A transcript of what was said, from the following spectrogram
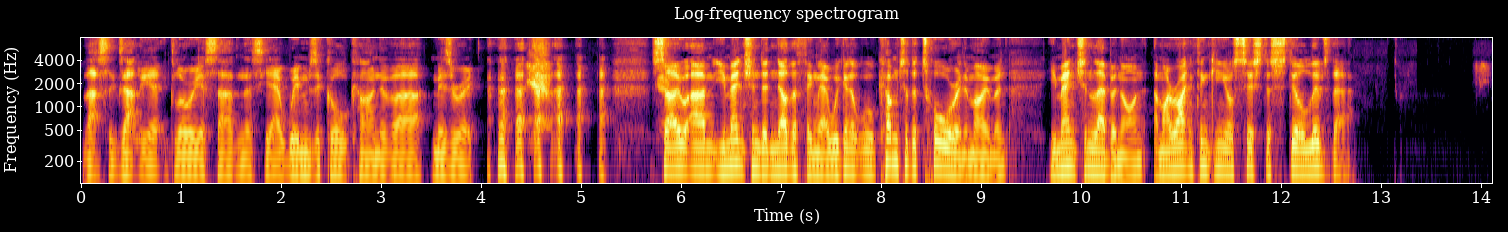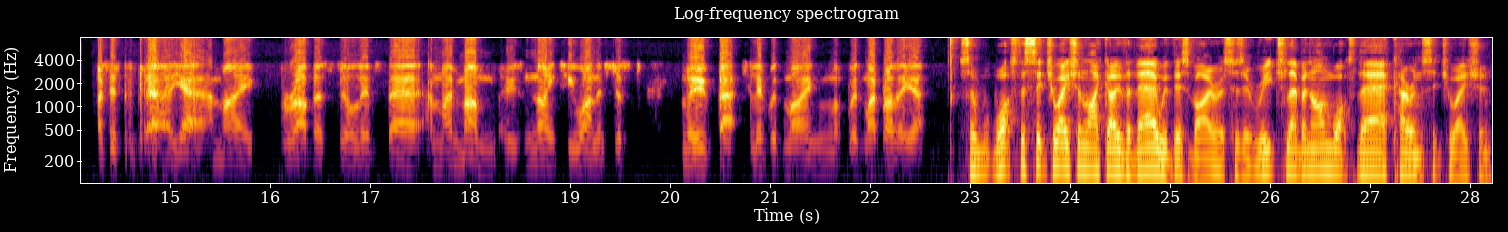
That's exactly it. Glorious sadness. Yeah, whimsical kind of uh, misery. Yeah. so um, you mentioned another thing there. We're gonna we'll come to the tour in a moment. You mentioned Lebanon. Am I right in thinking your sister still lives there? My sister, uh, yeah, and my brother still lives there, and my mum, who's 91, has just moved back to live with my with my brother. Yeah. So, what's the situation like over there with this virus? Has it reached Lebanon? What's their current situation?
